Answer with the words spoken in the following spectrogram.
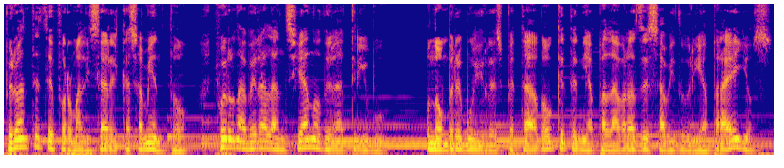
Pero antes de formalizar el casamiento, fueron a ver al anciano de la tribu, un hombre muy respetado que tenía palabras de sabiduría para ellos.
